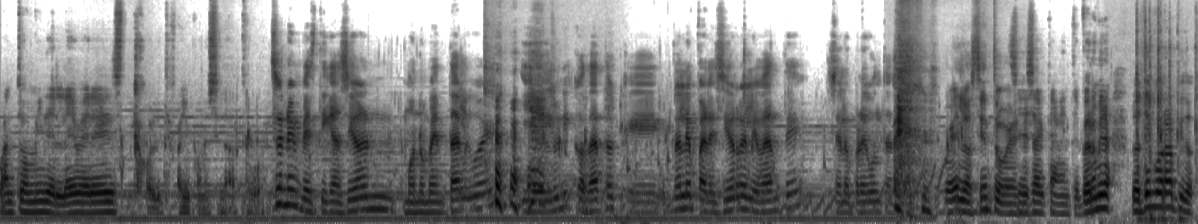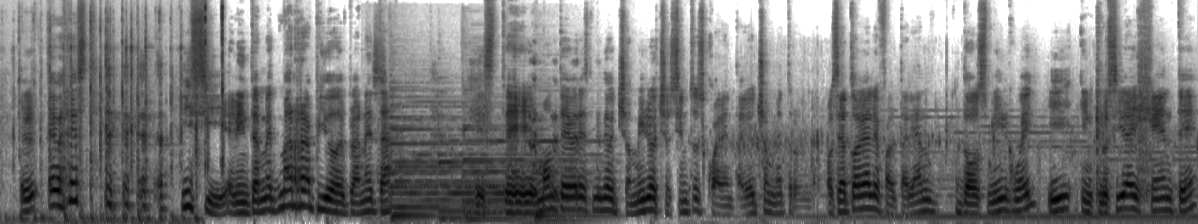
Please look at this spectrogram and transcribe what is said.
¿Cuánto mide el Everest? Híjole, te fallo con ese dato, güey. Es una investigación monumental, güey. Y el único dato que no le pareció relevante, se lo preguntas. Güey, lo siento, güey. Sí, exactamente. Pero mira, lo tengo rápido. El Everest, Easy, el internet más rápido del planeta. Este, el Monte Everest mide 8.848 metros. güey. O sea, todavía le faltarían 2.000, güey. Y inclusive hay gente,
